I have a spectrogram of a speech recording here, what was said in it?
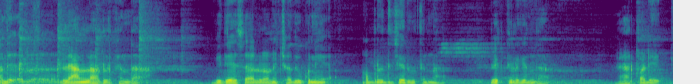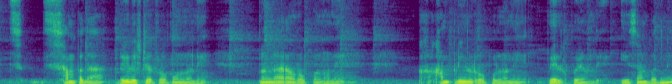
అదే ల్యాండ్ లార్డ్ల కింద విదేశాల్లోనే చదువుకుని అభివృద్ధి జరుగుతున్న వ్యక్తుల కింద ఏర్పడి సంపద రియల్ ఎస్టేట్ రూపంలోని బంగారం రూపంలోని కంపెనీల రూపంలోని పేరుకుపోయి ఉంది. ఈ సంపదని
